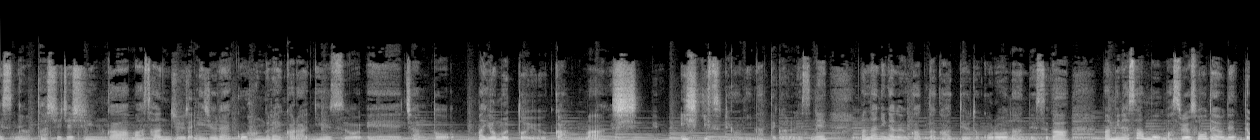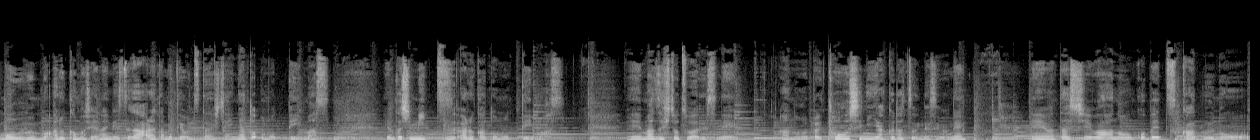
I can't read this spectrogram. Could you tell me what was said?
ですね私自身が、まあ、30代20代後半ぐらいからニュースを、えー、ちゃんと、まあ、読むというか、まあ、意識するようになってからですね、まあ、何が良かったかっていうところなんですが、まあ、皆さんも、まあ、それはそうだよねって思う部分もあるかもしれないんですが改めてお伝えしたいなと思っています。私3つあるかと思っています、えー、まず1つはですねあのやっぱり投資に役立つんですよね、えー、私はあの個別株の、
